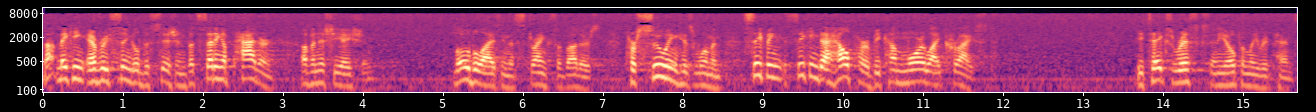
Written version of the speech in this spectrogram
Not making every single decision, but setting a pattern of initiation. mobilizing the strengths of others, pursuing his woman, seeking, seeking to help her become more like Christ. He takes risks and he openly repents.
